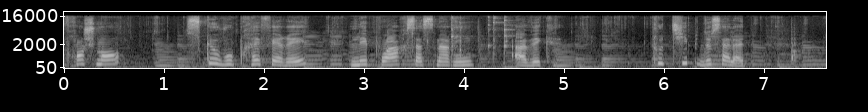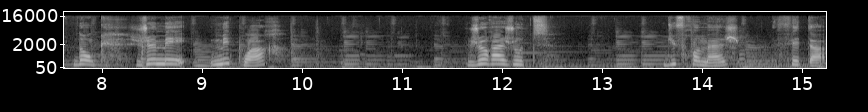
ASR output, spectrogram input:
Franchement, ce que vous préférez, les poires, ça se marie avec tout type de salade. Donc, je mets mes poires, je rajoute du fromage feta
